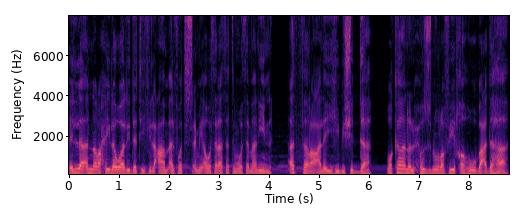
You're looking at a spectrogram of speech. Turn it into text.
إلا أن رحيل والدتي في العام 1983 أثر عليه بشدة، وكان الحزن رفيقه بعدها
